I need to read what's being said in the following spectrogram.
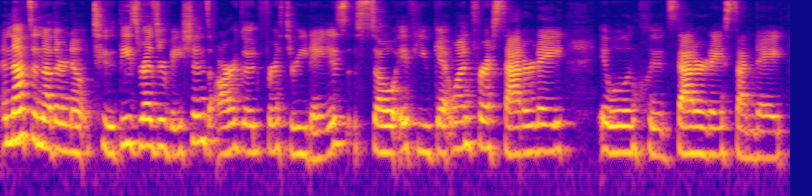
and that's another note too. These reservations are good for three days. So, if you get one for a Saturday, it will include Saturday, Sunday,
